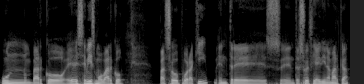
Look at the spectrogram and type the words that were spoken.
un barco, ese mismo barco pasó por aquí entre, entre Suecia y Dinamarca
